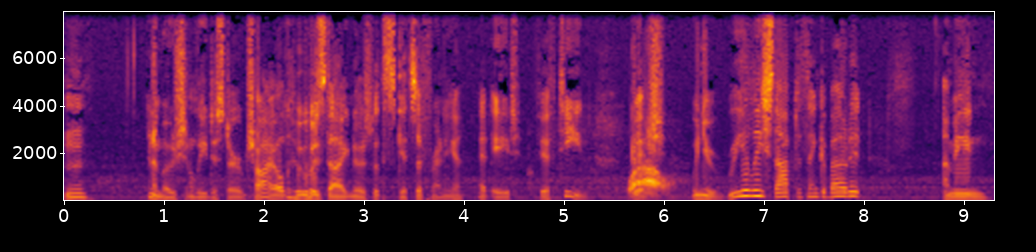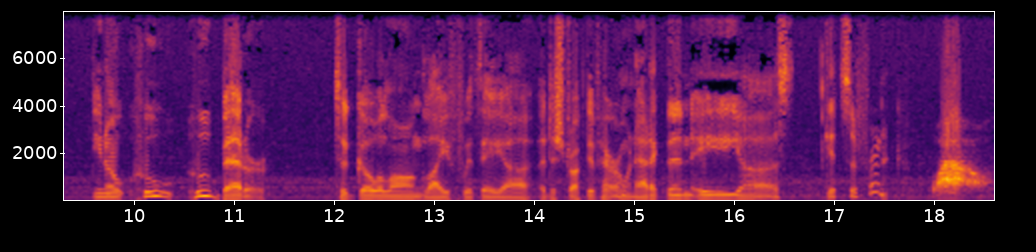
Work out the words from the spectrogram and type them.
mm, an emotionally disturbed child who was diagnosed with schizophrenia at age 15. Wow. Which, when you really stop to think about it, I mean, you know, who who better to go along life with a uh, a destructive heroin addict than a uh, schizophrenic? Wow.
